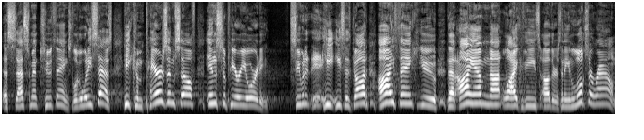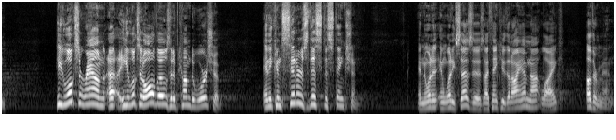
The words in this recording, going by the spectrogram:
assessment, two things. Look at what he says. He compares himself in superiority. See what it, he, he says, God, I thank you that I am not like these others. And he looks around. He looks around, uh, he looks at all those that have come to worship, and he considers this distinction. And what, and what he says is, I thank you that I am not like other men.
